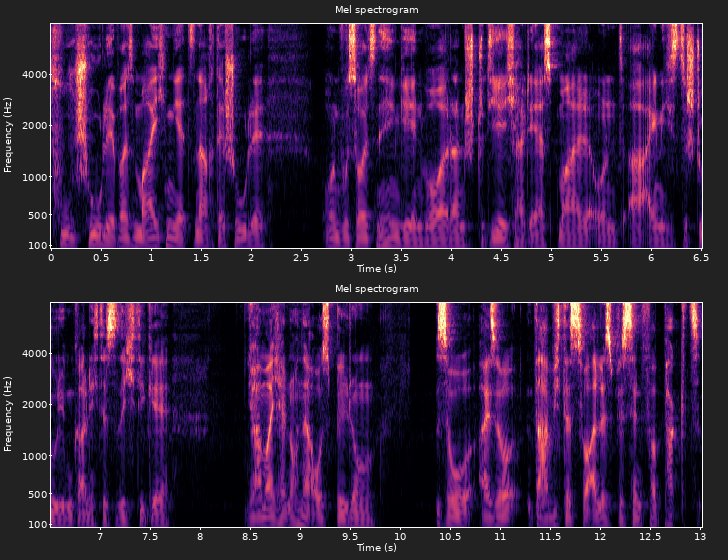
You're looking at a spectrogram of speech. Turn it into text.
puh, Schule, was mache ich denn jetzt nach der Schule? Und wo soll es denn hingehen? Boah, dann studiere ich halt erstmal und ah, eigentlich ist das Studium gar nicht das Richtige. Ja, mache ich halt noch eine Ausbildung. So, also da habe ich das so alles ein bisschen verpackt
